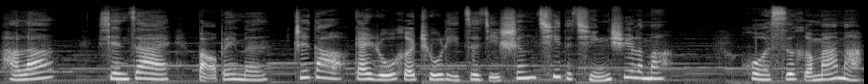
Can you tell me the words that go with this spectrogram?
好了，现在宝贝们。知道该如何处理自己生气的情绪了吗？霍斯和妈妈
